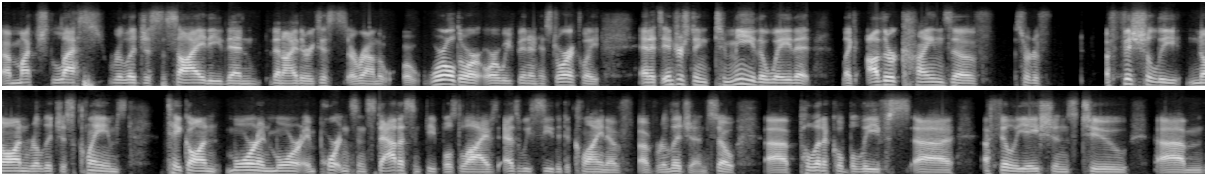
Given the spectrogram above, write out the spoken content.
a much less religious society than than either exists around the world or or we've been in historically, and it's interesting to me the way that like other kinds of sort of officially non-religious claims take on more and more importance and status in people's lives as we see the decline of, of religion. So, uh, political beliefs, uh, affiliations to um,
